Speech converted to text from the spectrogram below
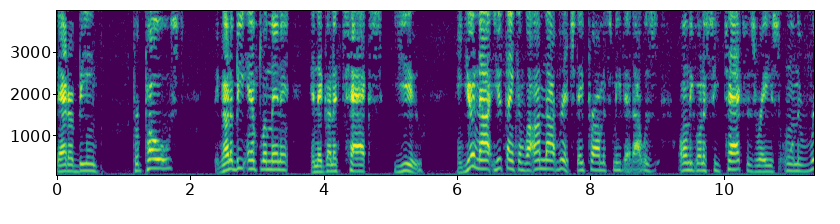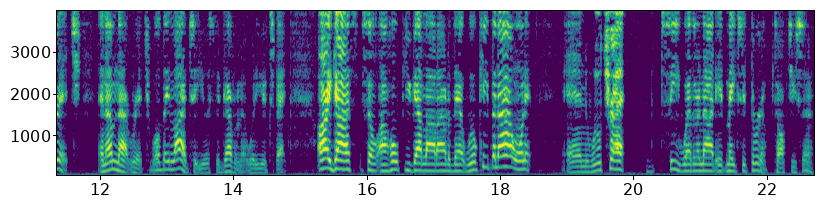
that are being proposed. They're going to be implemented and they're going to tax you. And you're not you're thinking well i'm not rich. They promised me that i was only going to see taxes raised on the rich and i'm not rich. Well they lied to you. It's the government. What do you expect all right, guys. So I hope you got a lot out of that. We'll keep an eye on it and we'll track, see whether or not it makes it through. Talk to you soon.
